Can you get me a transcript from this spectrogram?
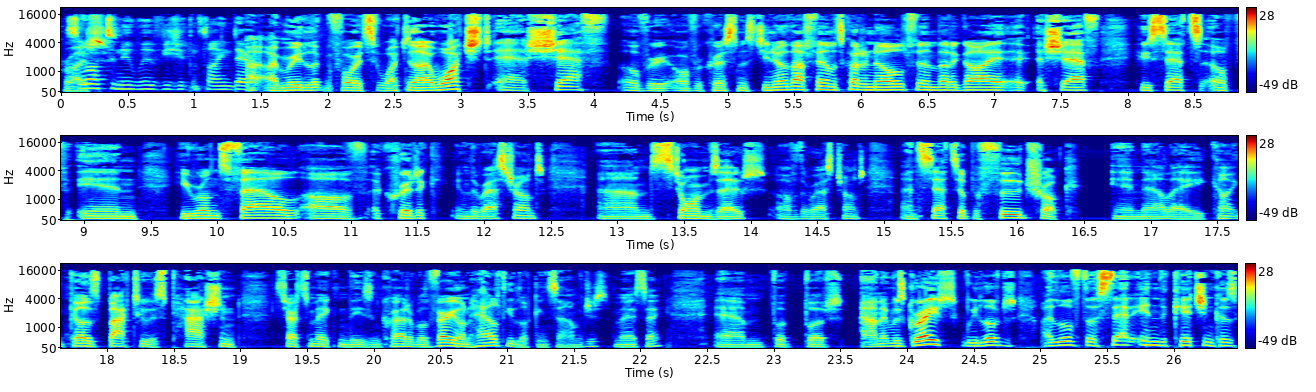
Right. So lots of new movies you can find there. I- I'm really looking forward to watching that. I watched uh, Chef over over Christmas. Do you know that film? It's quite an old film about a guy, a, a chef who sets up in. He runs foul of a critic in the restaurant and storms out of the restaurant and sets up a food truck in LA. Goes back to his passion, starts making these incredible, very unhealthy looking sandwiches, may I say? Um, but but and it was great. We loved it. I loved the set in the kitchen because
